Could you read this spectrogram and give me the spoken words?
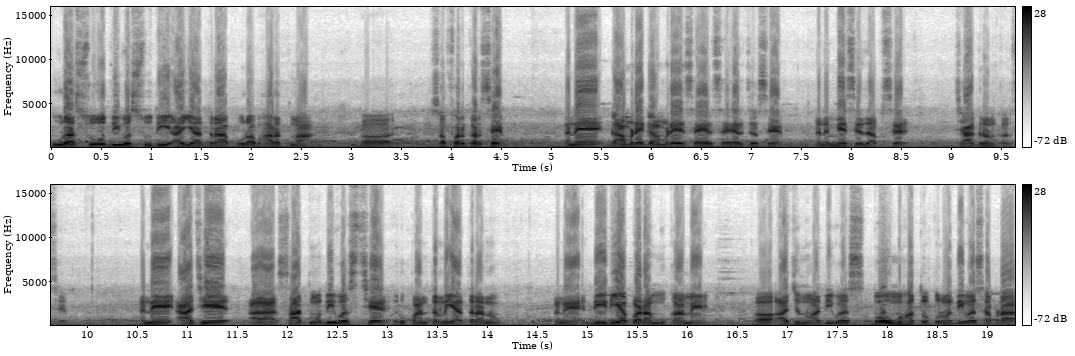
પૂરા સો દિવસ સુધી આ યાત્રા પૂરા ભારતમાં સફર કરશે અને ગામડે ગામડે શહેર શહેર જશે અને મેસેજ આપશે, જાગરણ કરશે. અને આજે આ સાતમો દિવસ છે રૂપાંતરણ યાત્રાનો. અને ડેડિયાપાડા મુકામે આજનો આ દિવસ બહુ મહત્ત્વપૂર્ણ દિવસ આપણા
